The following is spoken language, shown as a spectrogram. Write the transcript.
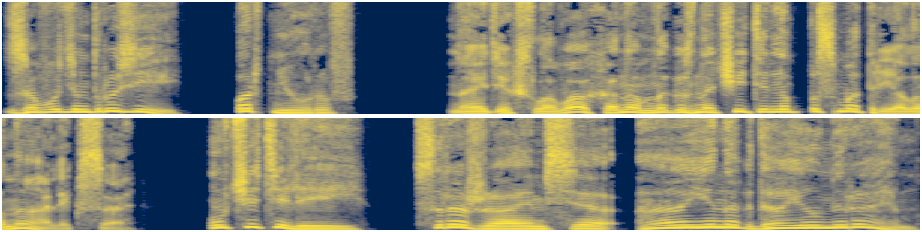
заводим друзей, партнеров. На этих словах она многозначительно посмотрела на Алекса. «Учителей. Сражаемся, а иногда и умираем.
